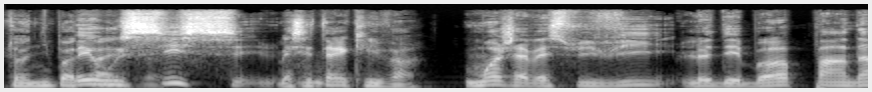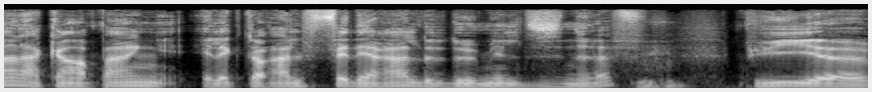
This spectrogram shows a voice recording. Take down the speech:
c'est une hypothèse. Mais aussi, c'est- Mais c'est très clivant. moi, j'avais suivi le débat pendant la campagne électorale fédérale de 2019. Mhm. Puis, euh,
